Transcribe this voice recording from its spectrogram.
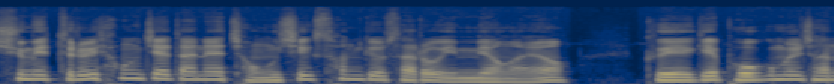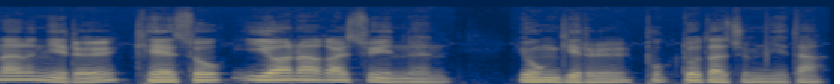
슈미트를 형제단의 정식 선교사로 임명하여 그에게 복음을 전하는 일을 계속 이어나갈 수 있는 용기를 북돋아 줍니다.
